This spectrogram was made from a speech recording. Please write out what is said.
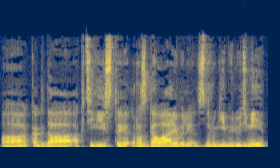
а, когда активисты разговаривали с другими людьми,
